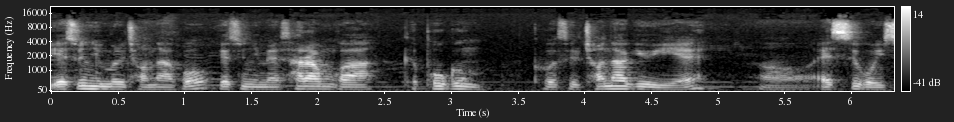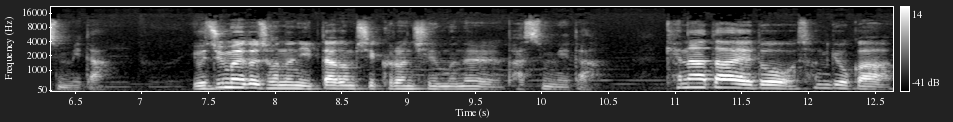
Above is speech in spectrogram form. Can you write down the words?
예수님을 전하고 예수님의 사랑과 그 복음 그것을 전하기 위해 어, 애쓰고 있습니다. 요즘에도 저는 이따금씩 그런 질문을 받습니다. 캐나다에도 선교가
